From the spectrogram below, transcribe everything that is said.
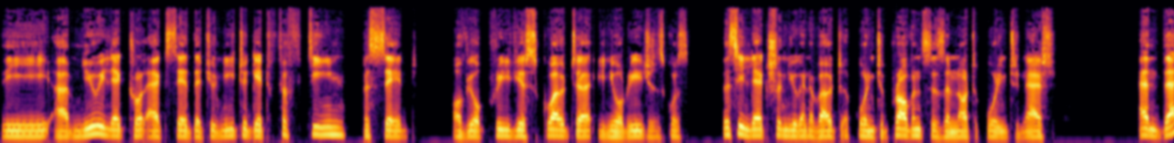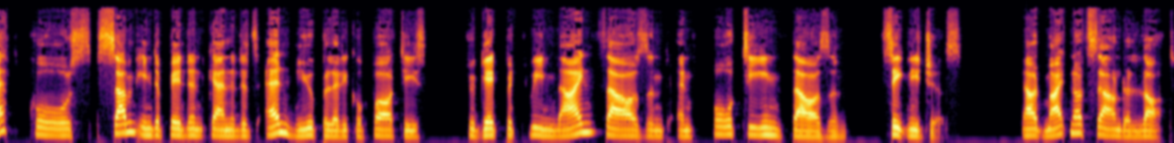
the um, new Electoral Act said that you need to get 15% of your previous quota in your regions because this election you're going to vote according to provinces and not according to national. And that caused some independent candidates and new political parties to get between 9,000 and 14,000 signatures. Now, it might not sound a lot,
